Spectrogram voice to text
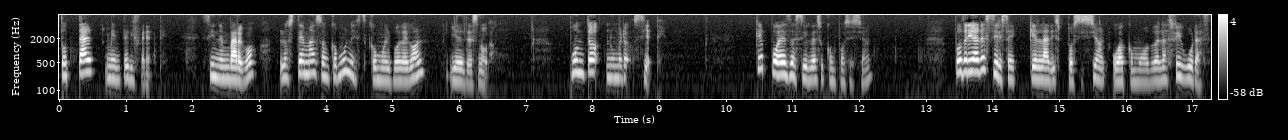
totalmente diferente. Sin embargo, los temas son comunes, como el bodegón y el desnudo. Punto número 7. ¿Qué puedes decir de su composición? Podría decirse que la disposición o acomodo de las figuras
